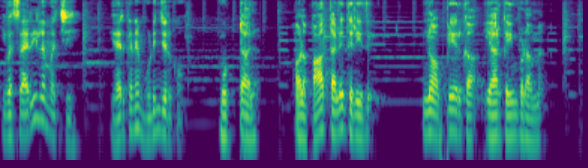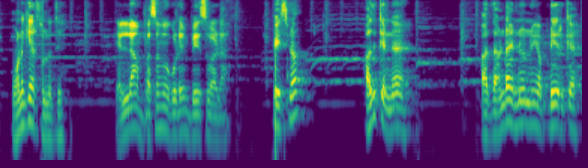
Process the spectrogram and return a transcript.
இவ சரியில்லை மச்சி. ஏற்கனவே முடிஞ்சிருக்கும். முட்டாள். அவளை பார்த்தாலே தெரியுது. இன்னும் அப்படியே இருக்கா யார் கையும் படாமல் உனக்கு யார் சொன்னது? எல்லாம் பசங்க கூடயும் பேசுவாடா. பேசுனா? அதுக்கு என்ன? அதாண்டா இன்னும் நீ அப்படியே இருக்க.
